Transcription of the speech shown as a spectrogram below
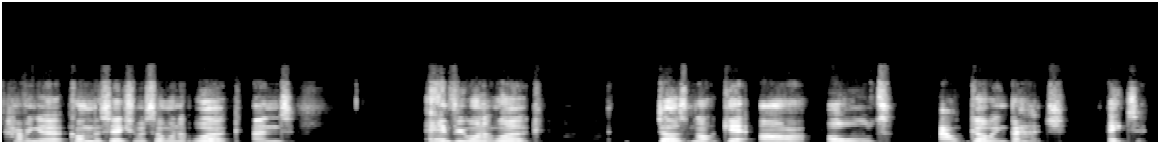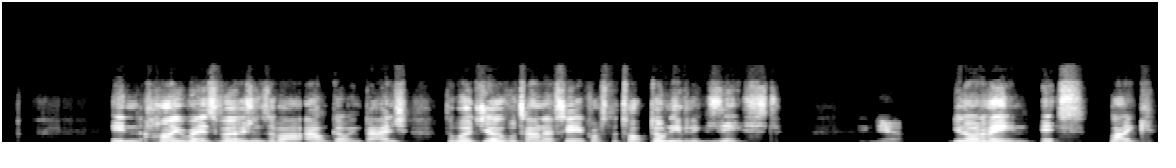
having a conversation with someone at work and everyone at work does not get our old outgoing badge, hates it. In high res versions of our outgoing badge, the words Yeovil Town FC across the top don't even exist. Yeah. You know what I mean? It's like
